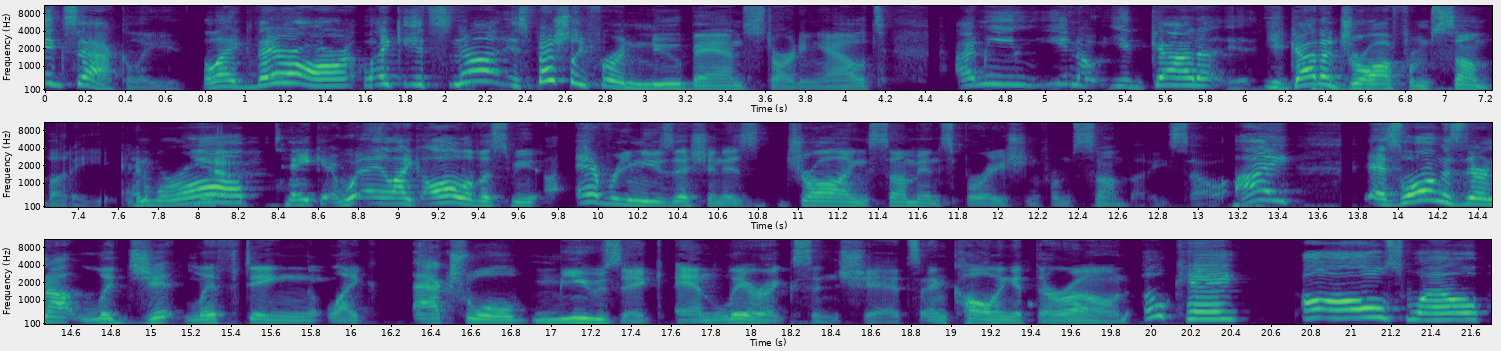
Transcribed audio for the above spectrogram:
exactly. Like there are like it's not especially for a new band starting out. I mean, you know, you gotta you gotta draw from somebody, and we're all Yeah. taking like all of us. Every musician is drawing some inspiration from somebody. So I, as long as they're not legit lifting like actual music and lyrics and shit and calling it their own, okay, all's well.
